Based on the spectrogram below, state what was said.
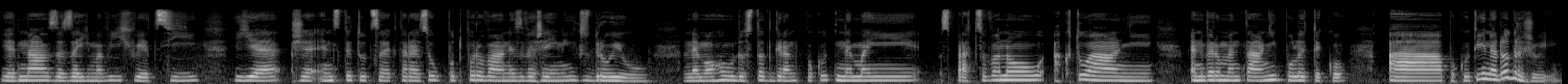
Jedna ze zajímavých věcí je, že instituce, které jsou podporovány z veřejných zdrojů, nemohou dostat grant, pokud nemají zpracovanou aktuální environmentální politiku a pokud ji nedodržují.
